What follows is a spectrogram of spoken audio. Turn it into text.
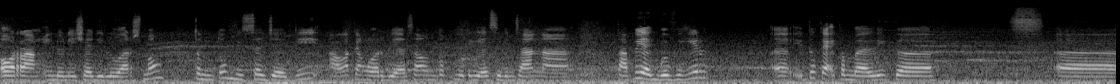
orang Indonesia di luar smog, tentu bisa jadi alat yang luar biasa untuk mitigasi bencana. Tapi ya gue pikir eh, itu kayak kembali ke eh,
